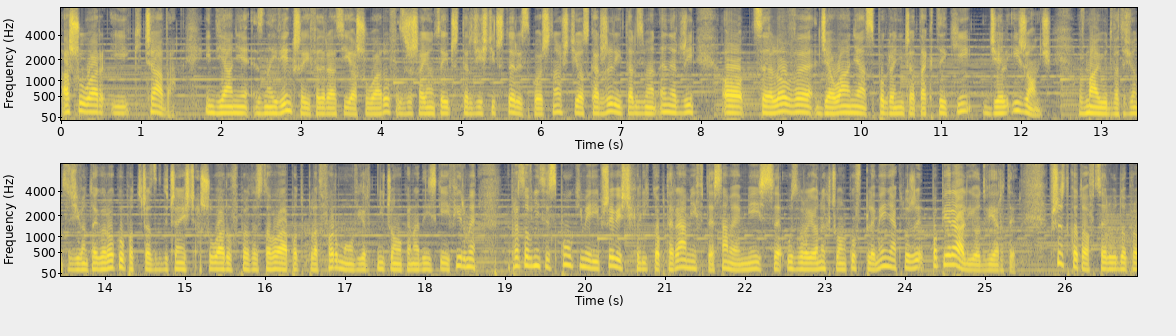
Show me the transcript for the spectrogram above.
Ashuar i Kiczawa. Indianie z największej federacji Ashuarów, zrzeszającej 44 społeczności, oskarżyli Talisman Energy o celowe działania z pogranicza taktyki, dziel i rządź. W maju 2009 roku, podczas gdy część Ashuarów protestowała pod platformą wiertniczą kanadyjskiej firmy, pracownicy spółki mieli przewieźć helikopterami w te same miejsce uzbrojonych członków plemienia, którzy popierali odwierty. Wszystko to w celu doprowadzenia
